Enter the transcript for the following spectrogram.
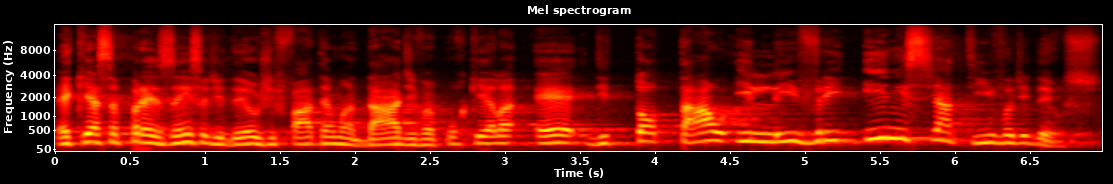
é que essa presença de Deus de fato é uma dádiva, porque ela é de total e livre iniciativa de Deus.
